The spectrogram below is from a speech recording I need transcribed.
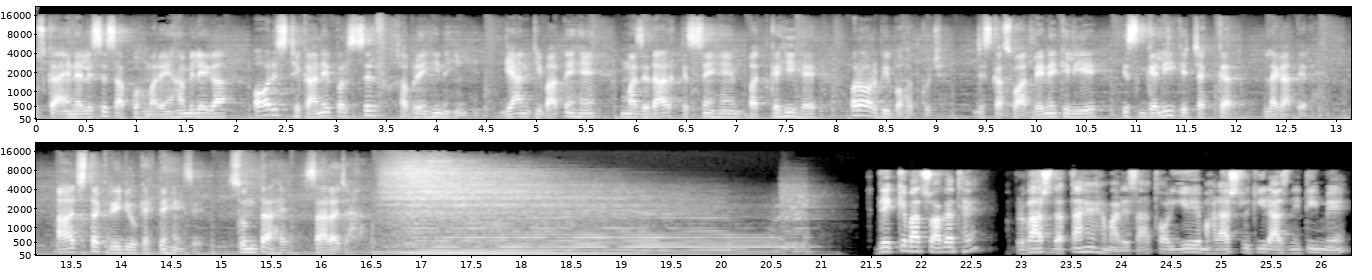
उसका एनालिसिस आपको हमारे यहाँ मिलेगा और इस ठिकाने पर सिर्फ़ खबरें ही नहीं हैं। ज्ञान की बातें हैं, मज़ेदार किस्से हैं बतकही है और और भी बहुत कुछ है, जिसका स्वाद लेने के लिए इस गली के चक्कर लगाते रहें। आज तक रेडियो कहते हैं इसे, सुनता है सारा जहाँ। ब्रेक के बाद स्वागत है। प्रभाष दत्ता हैं हमारे साथ और ये महाराष्ट्र की राजनीति में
